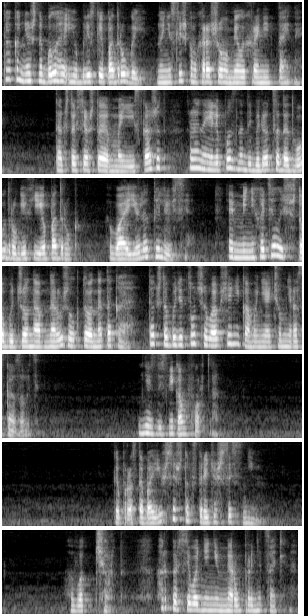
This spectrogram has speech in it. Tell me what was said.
Та, конечно, была ее близкой подругой, но не слишком хорошо умела хранить тайны. Так что все, что Эмма ей скажет, рано или поздно доберется до двух других ее подруг – Вайолет и Люси. Эмме не хотелось, чтобы Джона обнаружил, кто она такая, так что будет лучше вообще никому ни о чем не рассказывать. Мне здесь некомфортно. Ты просто боишься, что встретишься с ним. Вот черт. Харпер сегодня не в меру проницательна.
